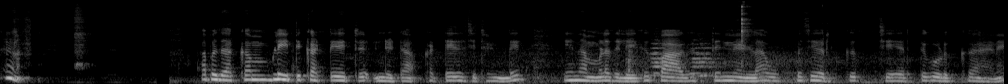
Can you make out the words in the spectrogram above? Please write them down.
കാണാം. അപ്പോൾ ഇതാ കംപ്ലീറ്റ് കട്ട് ചെയ്തിട്ടുണ്ട് കേട്ടോ കട്ട് ചെയ്ത് വെച്ചിട്ടുണ്ട്. ഇനി നമ്മളതിലേക്ക് പാകത്തിനുള്ള ഉപ്പ് ചേർക്ക് ചേർത്ത് കൊടുക്കുകയാണ്.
